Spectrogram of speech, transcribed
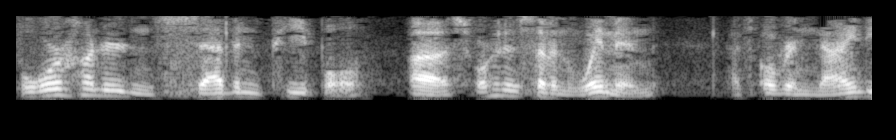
407 people, uh, 407 women That's over 92%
